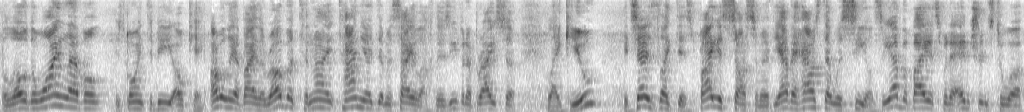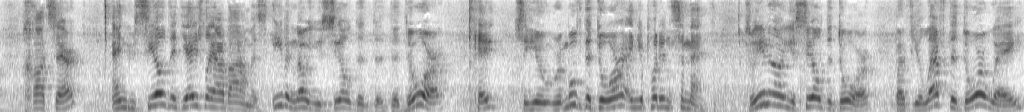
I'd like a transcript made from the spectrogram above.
below the wine level, is going to be okay. Tonight, Tanya de There's even a brisa like you. It says like this: Bayis sasim. If you have a house that was sealed, so you have a bias with an entrance to a chatzer, and you sealed it yesh abamas, even though you sealed the, the, the, door. Okay, so you remove the door and you put in cement. So even though you sealed the door, but if you left the doorway,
